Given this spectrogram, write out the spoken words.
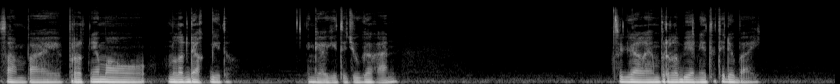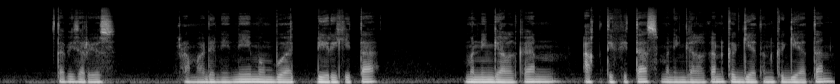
sampai perutnya mau meledak gitu. Enggak gitu juga kan? Segala yang berlebihan itu tidak baik. Tapi serius Ramadan ini membuat diri kita meninggalkan aktivitas, meninggalkan kegiatan-kegiatan,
